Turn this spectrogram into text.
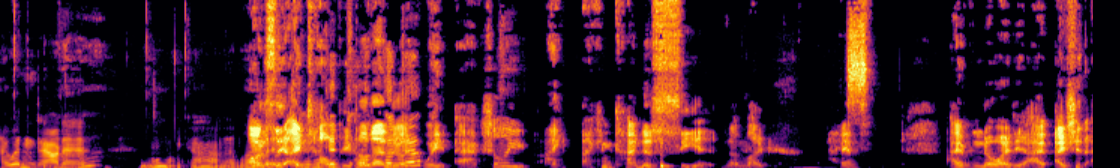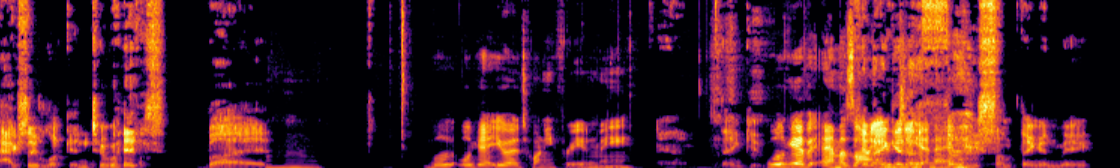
I wouldn't doubt it. Oh my god, I love Honestly, it. Do I you have a tell people coke that they're like, "Wait, actually, I I can kind of see it," and I'm like, I have I have no idea. I, I should actually look into it, but Mhm. We'll we'll get you a 23 and me. Thank you. We'll give Amazon Can I your get a thirty something in me?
